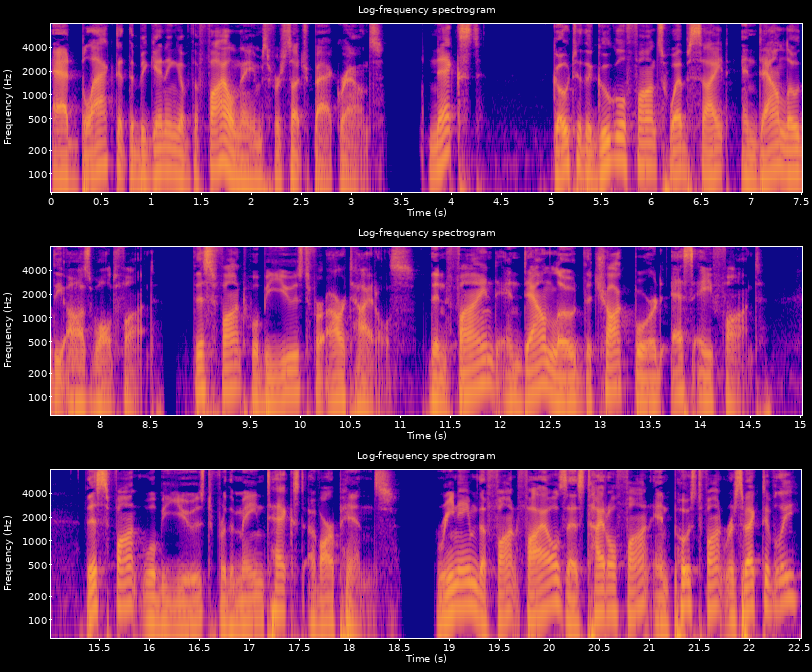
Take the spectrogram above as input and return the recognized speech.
add black at the beginning of the file names for such backgrounds. Next, go to the Google Fonts website and download the Oswald font. This font will be used for our titles. Then find and download the Chalkboard SA font. This font will be used for the main text of our pins. Rename the font files as title font and post font respectively,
